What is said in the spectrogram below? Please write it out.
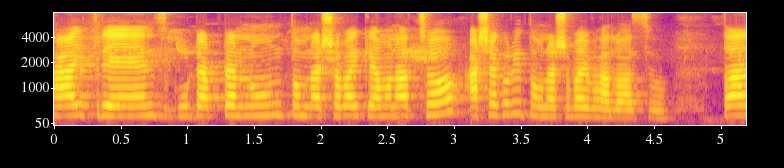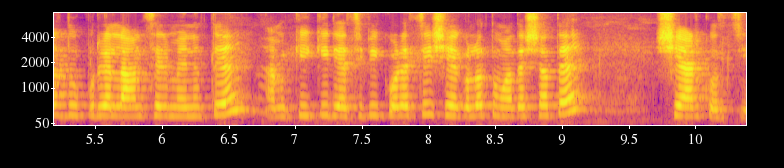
হাই ফ্রেন্ডস গুড আফটারনুন তোমরা সবাই কেমন আছো? আশা করি তোমরা সবাই ভালো আছো। তো আজ দুপুরে লাঞ্চের মেনুতে আমি কি কি রেসিপি করেছি সেগুলো তোমাদের সাথে শেয়ার করছি।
